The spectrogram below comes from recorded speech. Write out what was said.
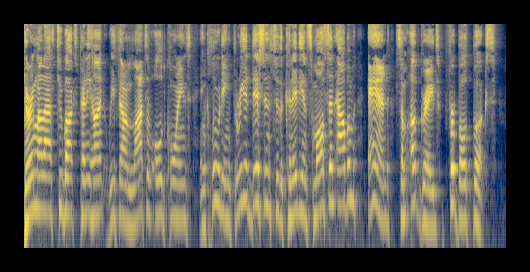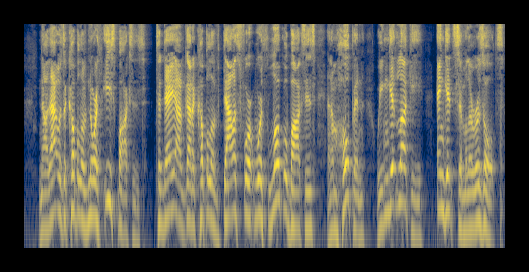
During my last two box penny hunt, we found lots of old coins, including three additions to the Canadian Small Cent album and some upgrades for both books. Now that was a couple of Northeast boxes. Today I've got a couple of Dallas Fort Worth local boxes and I'm hoping we can get lucky and get similar results.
